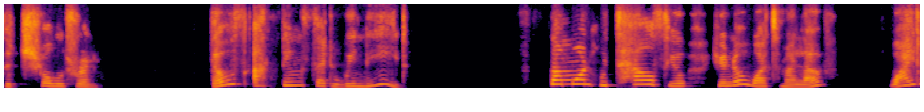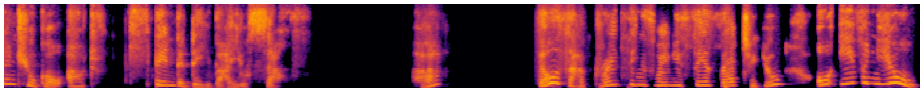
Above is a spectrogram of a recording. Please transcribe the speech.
the children. Those are things that we need. Someone who tells you, you know what, my love? Why don't you go out spend the day by yourself. Huh? Those are great things when he says that to you, or even you.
